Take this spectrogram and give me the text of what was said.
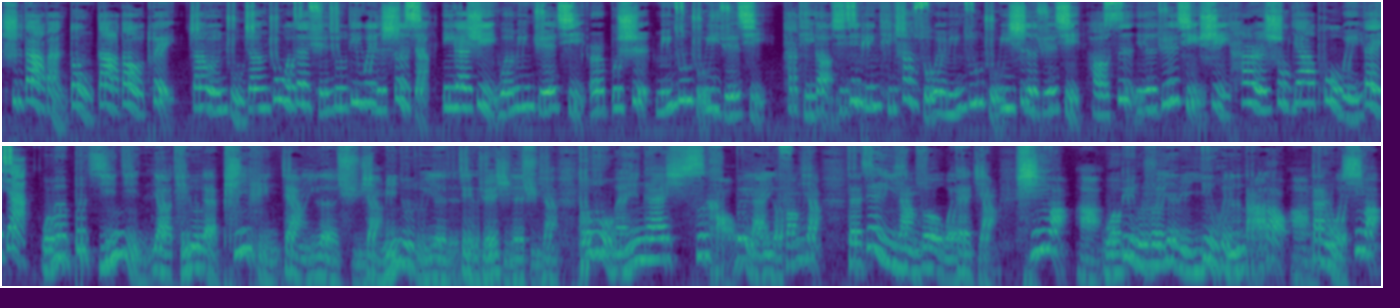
是大反动、大倒退。张伦主张，中国在全球地位的设想应该是以文明崛起，而不是民族主义崛起。他提到，习近平提倡所谓民族主义式的崛起，好似你的崛起是以他人受压迫为代价。我们不仅仅要停留在批评这样一个取向，民族主义的这个崛起的取向，同时我们应该思考未来一个方向。在这个意义上说，我在讲希望啊，我并不是说认为一定会能达到啊，但是我希望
